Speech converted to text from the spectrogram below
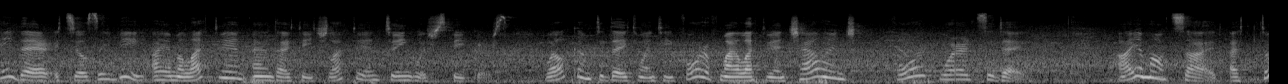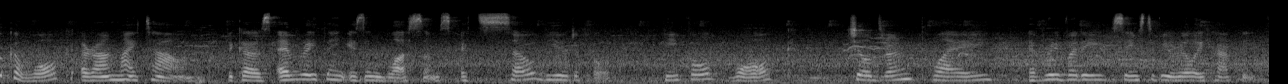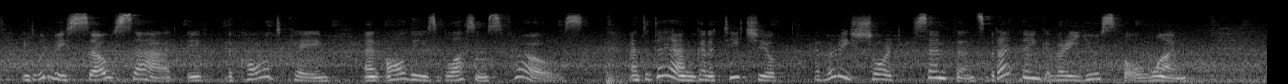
Hey there, it's Ilze B. I am a Latvian and I teach Latvian to English speakers. Welcome to day 24 of my Latvian challenge, 4 words a day. I am outside. I took a walk around my town because everything is in blossoms. It's so beautiful. People walk, children play, everybody seems to be really happy. It would be so sad if the cold came and all these blossoms froze. And today I'm going to teach you a very short sentence, but I think a very useful one.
